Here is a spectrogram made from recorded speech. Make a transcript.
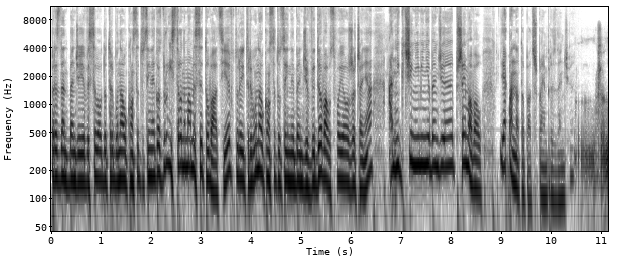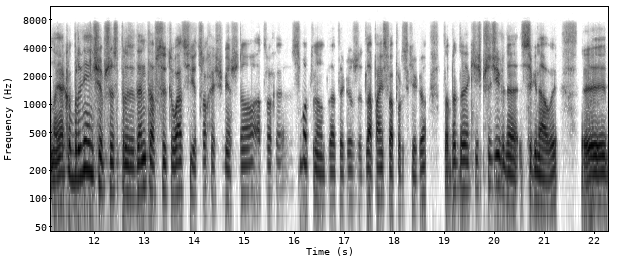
prezydent będzie je wysyłał do Trybunału Konstytucyjnego. Z drugiej strony mamy sytuację, w której Trybunał Konstytucyjny będzie wydawał swoje orzeczenia, a nikt się nimi nie będzie przejmował. Jak pan na to patrzy, panie prezydencie? No jako brnięcie przez prezydenta w sytuację trochę śmieszną, a trochę smutną dlatego że dla państwa polskiego to będą jakieś przedziwne sygnały. Y,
